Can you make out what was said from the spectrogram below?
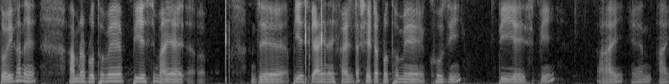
তো এখানে আমরা প্রথমে পিএসসি মাই যে পিএইচপি আইএনআই ফাইলটা সেটা প্রথমে খুঁজি পিএইচপি আই এন আই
